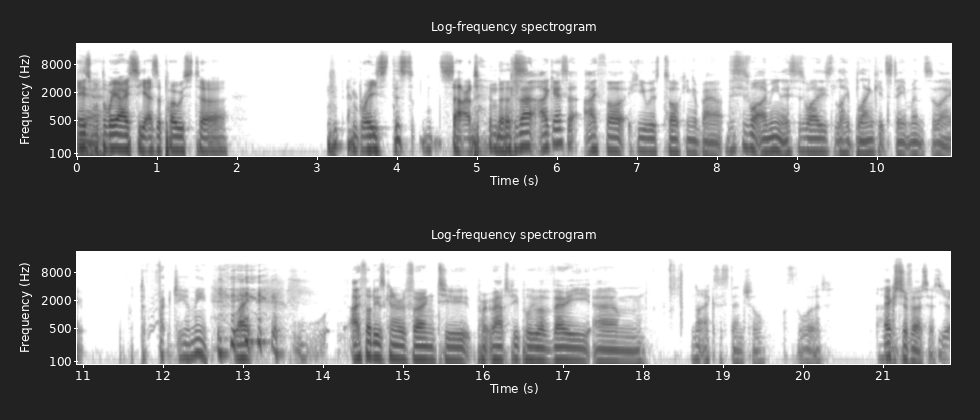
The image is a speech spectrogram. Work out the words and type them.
is Yeah. the way I see it, as opposed to embrace this sadness. Because I, I guess I thought he was talking about. This is what I mean. This is why these like blanket statements are like, what the frick do you mean? Like, I thought he was kind of referring to perhaps people who are very, um, not existential. What's the word? Extroverted. yeah.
